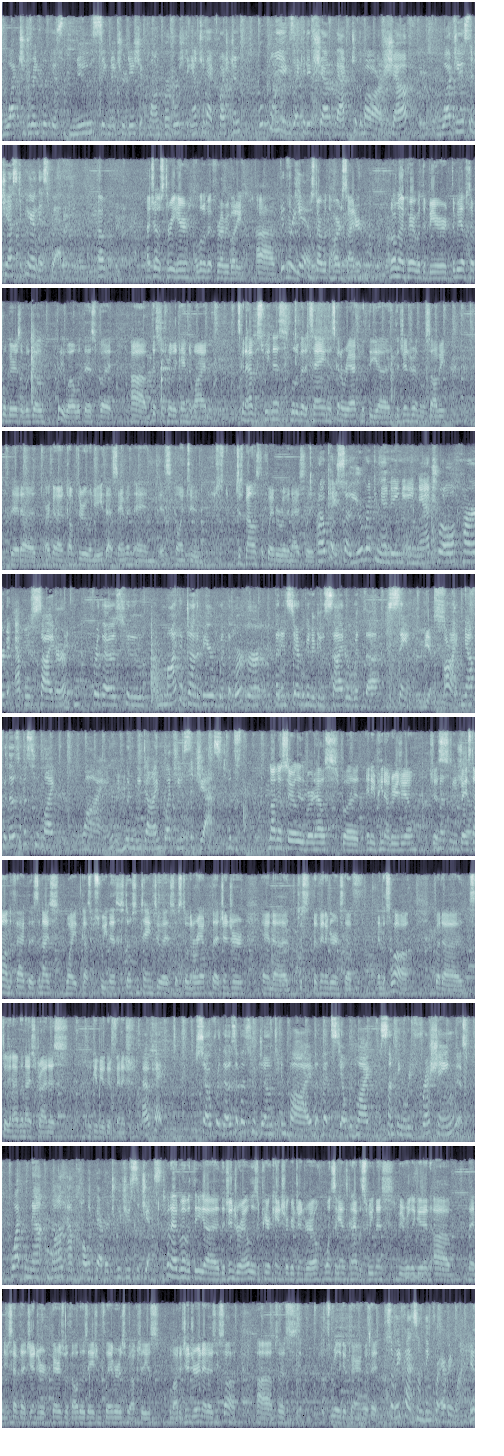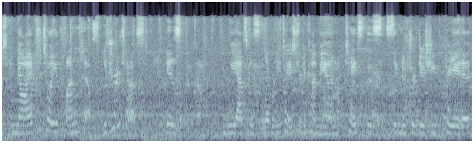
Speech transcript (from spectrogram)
What to drink with this new signature dish at Blanc Burgers? To answer that question, we're pulling executive chef back to the bar. Chef, what do you suggest to pair this with? Oh, I chose three here, a little bit for everybody. Uh, Good for you. We'll start with the hard cider. Normally I pair it with the beer. Then We have several beers that would go pretty well with this, but um, this just really came to mind. It's going to have a sweetness, a little bit of tang. It's going to react with the uh, the ginger and the wasabi that uh, are going to come through when you eat that salmon, and it's going to just just balance the flavor really nicely. Okay, so you're recommending a natural hard apple cider for those who might have done a beer with the burger, but instead we're going to do cider with the salmon. Yes. All right, now for those of us who like wine, when we dine, what do you suggest? It's not necessarily the birdhouse, but any Pinot Grigio. Just based on the fact that it's a nice white, got some sweetness, still some tang to it, so it's still gonna react with that ginger and uh, just the vinegar and stuff in the slaw, but uh, still gonna have the nice dryness. Will give you a good finish. Okay, so for those of us who don't imbibe but still would like something refreshing, Yes. What na- non-alcoholic beverage would you suggest? I'm gonna add one with the uh, the ginger ale. There's a pure cane sugar ginger ale. Once again, it's gonna have the sweetness. It'll be really good. Um, then you just have that ginger pairs with all those Asian flavors. We actually use a lot of ginger in it, as you saw. Um, so it's it's a really good pairing with it. So we've got something for everyone. Yes. And now I have to tell you the final test. The true test is we ask a celebrity taster to come in, taste this signature dish you've created,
